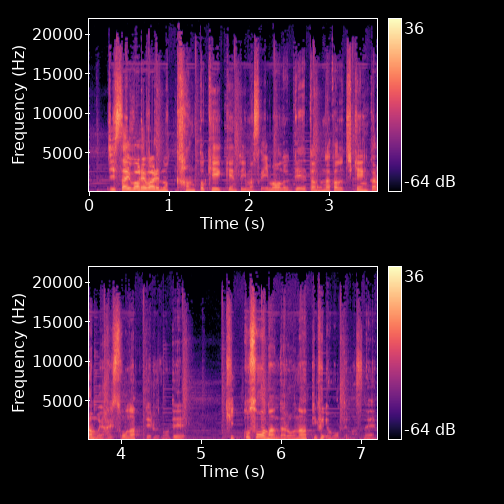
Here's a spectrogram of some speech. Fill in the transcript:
実際我々の勘と経験といいますか、今までのデータの中の知見からもやはりそうなっているので、きっとそうなんだろうなっていうふうに思ってますね。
